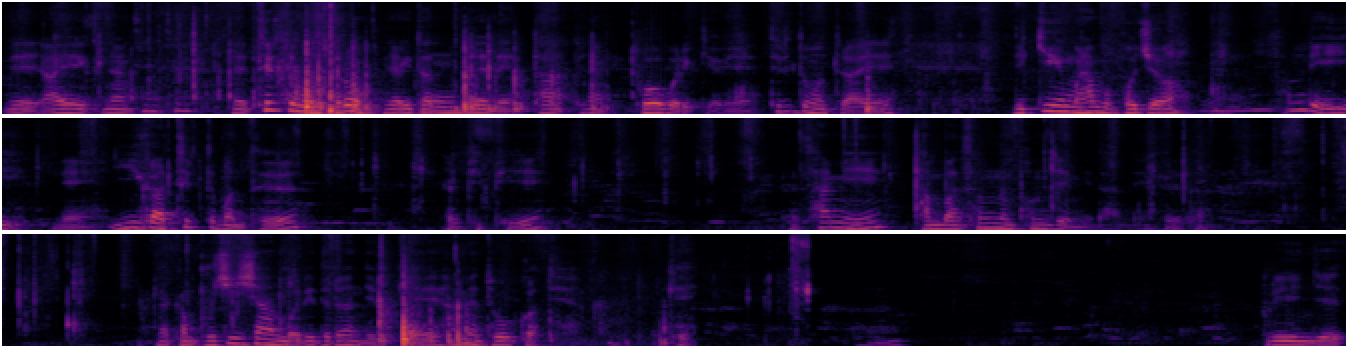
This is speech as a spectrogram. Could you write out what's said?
네 아예 그냥 네, 트리트먼트로 여기다 네. 네. 네, 다 그냥 부어버릴게요. 예, 트리트먼트 아예 느낌을 한번 보죠. 3대 2. 네, 2가 트리트먼트 LPP. 3이 반반 섞는 펌제입니다. 네, 그래서 약간 부시시한 머리들은 이렇게 하면 좋을 것 같아요. 오케이. 어. 우리 이제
